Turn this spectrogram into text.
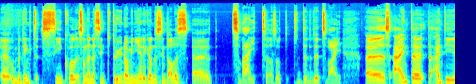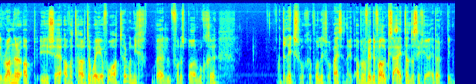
äh, unbedingt Sequel, sondern es sind drei Nominierungen und es sind alles äh, zweit, also d- d- d- zwei. Äh, das eine, der eine Runner-up ist äh, Avatar The Way of Water, den ich äh, vor ein paar Wochen oder letzte Woche, vorletzte Woche, weiß ich nicht, aber auf jeden Fall gesagt habe, dass ich ja eben bin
